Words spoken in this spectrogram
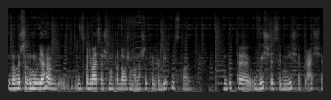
Залишимо. Я сподіваюся, що ми продовжимо наше співробітництво. Будьте вище, сильніше, краще.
